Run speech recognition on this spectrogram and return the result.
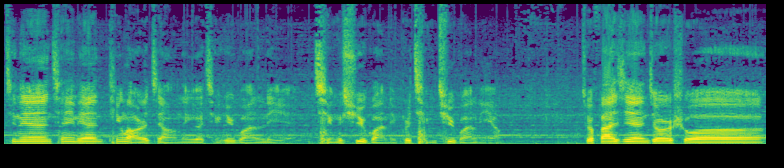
今天前几天听老师讲那个情绪管理，情绪管理不是情绪管理啊，就发现就是说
